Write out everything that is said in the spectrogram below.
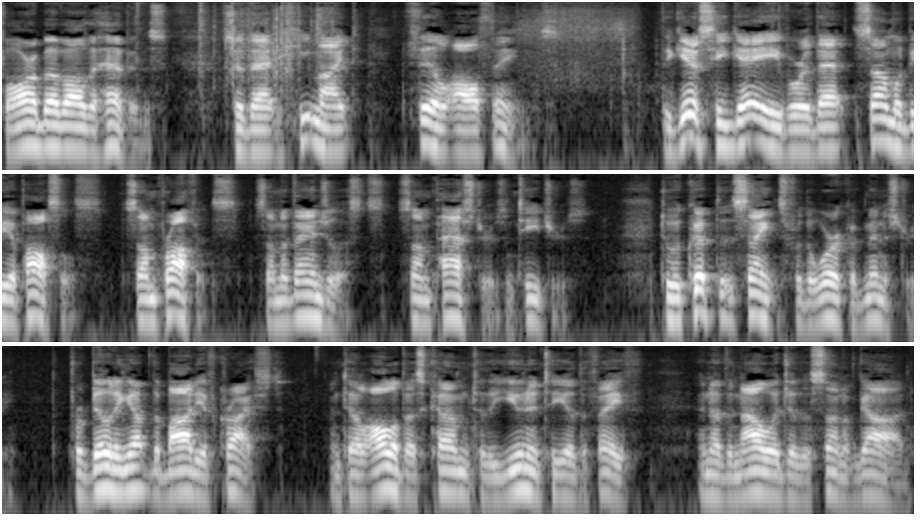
far above all the heavens, so that he might fill all things. The gifts he gave were that some would be apostles, some prophets, some evangelists, some pastors and teachers to equip the saints for the work of ministry, for building up the body of Christ, until all of us come to the unity of the faith and of the knowledge of the Son of God,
